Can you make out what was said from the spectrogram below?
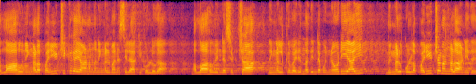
അള്ളാഹു നിങ്ങളെ പരീക്ഷിക്കുകയാണെന്ന് നിങ്ങൾ മനസ്സിലാക്കിക്കൊള്ളുക. അള്ളാഹുവിന്റെ ശിക്ഷ നിങ്ങൾക്ക് വരുന്നതിന്റെ മുന്നോടിയായി നിങ്ങൾക്കുള്ള പരീക്ഷണങ്ങളാണിത്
